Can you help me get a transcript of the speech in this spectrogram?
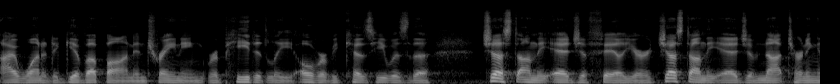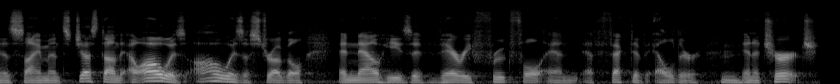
I wanted to give up on in training repeatedly over because he was the just on the edge of failure, just on the edge of not turning in assignments, just on the always always a struggle. And now he's a very fruitful and effective elder in a church.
